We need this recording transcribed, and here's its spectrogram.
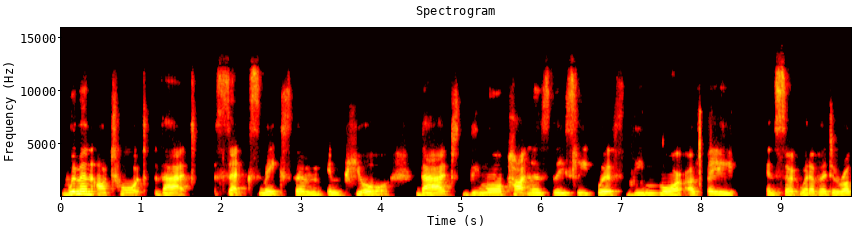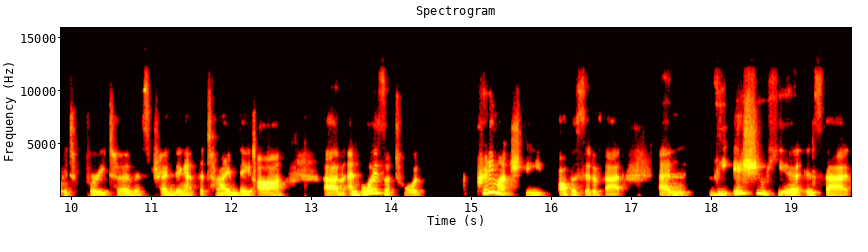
women are taught that sex makes them impure, that the more partners they sleep with, the more of a insert whatever derogatory term is trending at the time they are. Um, and boys are taught pretty much the opposite of that. And the issue here is that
